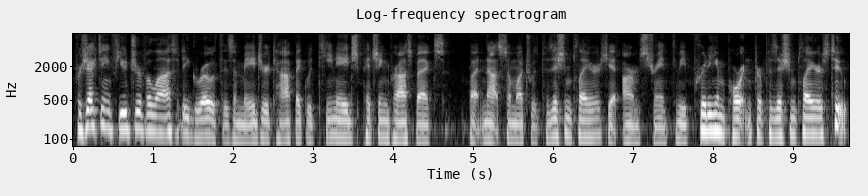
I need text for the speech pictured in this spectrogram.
Projecting future velocity growth is a major topic with teenage pitching prospects, but not so much with position players, yet arm strength can be pretty important for position players too.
